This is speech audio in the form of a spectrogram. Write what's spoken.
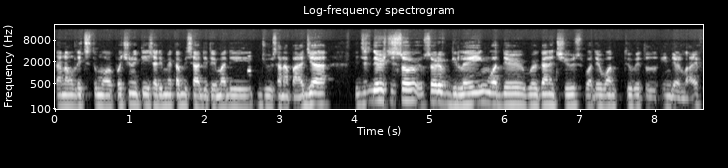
karena leads to more opportunities. Jadi mereka bisa diterima di jurusan apa aja. It's just, there's just so, sort of delaying what they were gonna choose, what they want to do with in their life.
